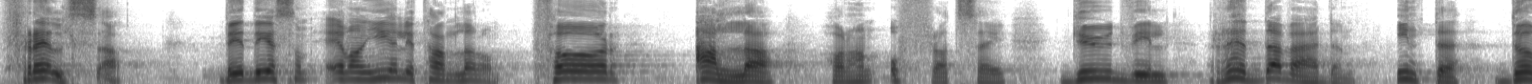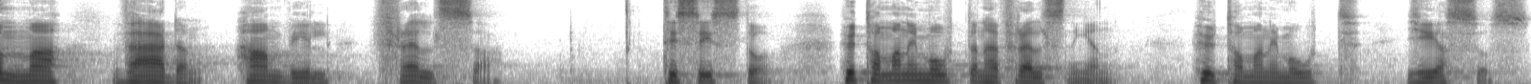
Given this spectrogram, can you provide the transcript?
frälsa. Det är det som evangeliet handlar om. För alla har han offrat sig. Gud vill rädda världen, inte döma världen. Han vill frälsa. Till sist då, hur tar man emot den här frälsningen? Hur tar man emot Jesus?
